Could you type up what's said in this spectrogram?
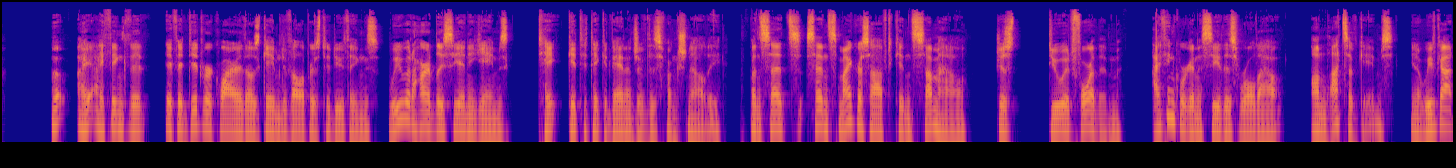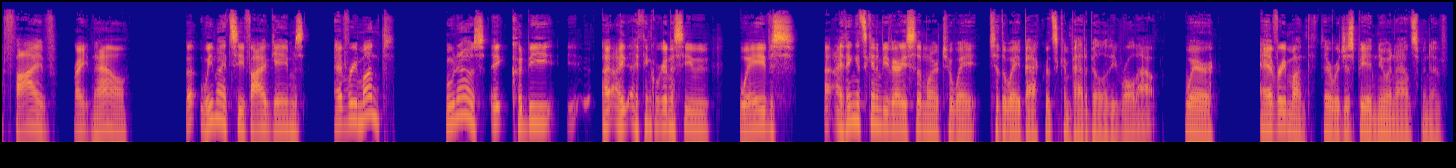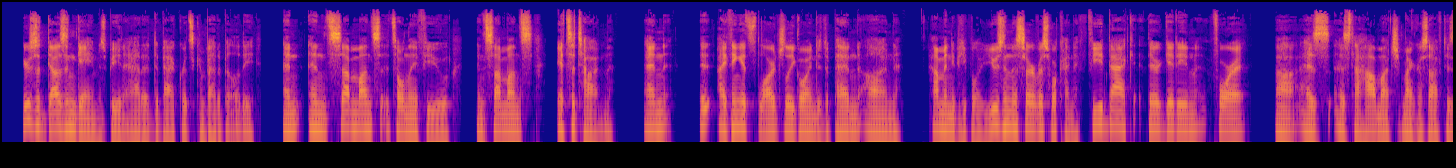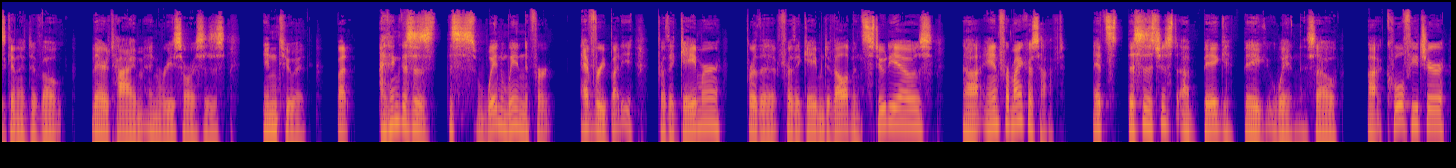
uh, I, I think that if it did require those game developers to do things, we would hardly see any games take, get to take advantage of this functionality. But since, since Microsoft can somehow just do it for them, I think we're going to see this rolled out on lots of games. You know, we've got five right now. But we might see five games every month. Who knows? It could be. I, I think we're going to see waves I think it's going to be very similar to way to the way backwards compatibility rolled out, where every month there would just be a new announcement of here's a dozen games being added to backwards compatibility, and and some months it's only a few, and some months it's a ton, and it, I think it's largely going to depend on how many people are using the service, what kind of feedback they're getting for it, uh, as as to how much Microsoft is going to devote their time and resources into it. But I think this is this is win-win for everybody, for the gamer, for the for the game development studios, uh, and for Microsoft. It's this is just a big big win. So Uh, cool feature,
